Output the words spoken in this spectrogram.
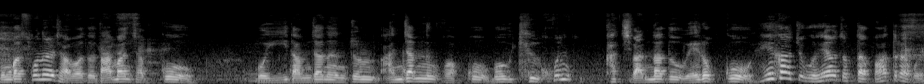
뭔가 손을 잡아도 나만 잡고 뭐 이 남자는 좀 안 잡는 것 같고 뭐그혼 같이 만나도 외롭고 해가지고 헤어졌다고 하더라고요.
